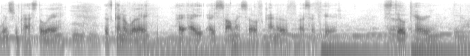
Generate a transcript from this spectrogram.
when she passed away, that's kind of what I, I, I, I saw myself kind of as a kid, still carrying, you know,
